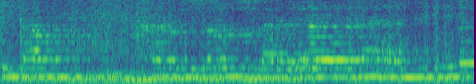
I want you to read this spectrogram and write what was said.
Kita harus terus belajar. Dan di situ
